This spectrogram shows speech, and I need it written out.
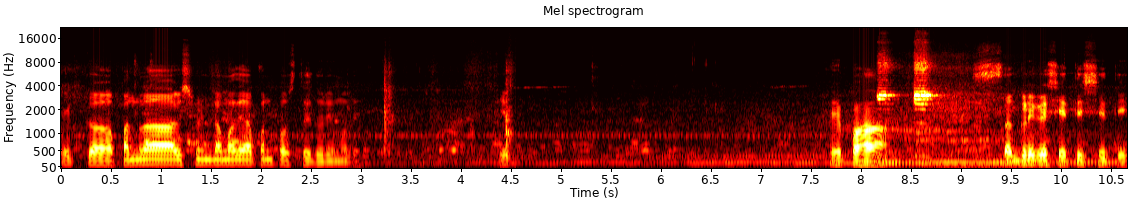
एक पंधरा वीस मिनिटामध्ये आपण पोहोचतोय धुरीमध्ये हे पहा. सगळीकडे शेतीच शेती.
